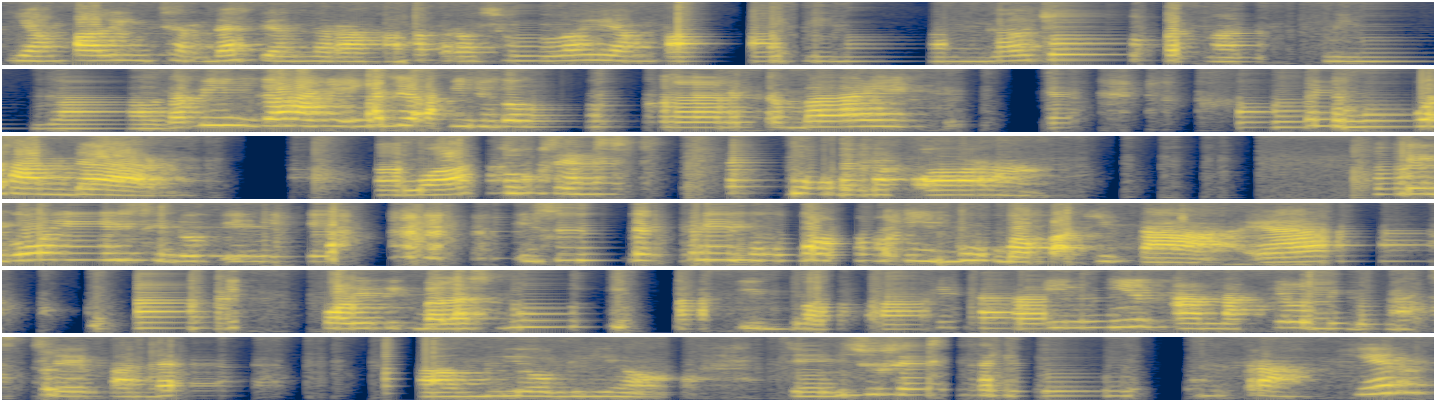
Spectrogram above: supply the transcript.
yang paling cerdas di antara kata Rasulullah yang paling meninggal cepat meninggal. Tapi nggak hanya ini aja tapi juga mengenai terbaik. Gue sadar bahwa sukses itu banyak orang. Egois hidup ini. Istri sama ibu bapak kita ya. Politik balas budi ibu bapak kita ingin anaknya lebih berhasil daripada uh, beliau-beliau. Jadi sukses itu. Terakhir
